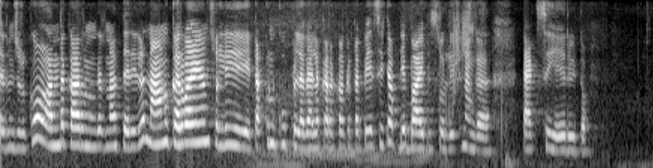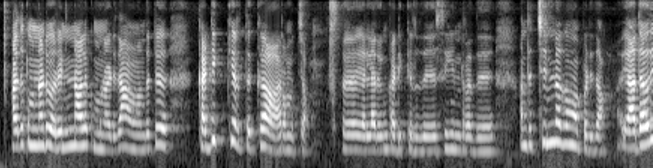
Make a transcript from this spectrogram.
தெரிஞ்சிருக்கும். அந்த காருங்கிறதுனால தெரியல. நானும் கருவாயன்னு சொல்லி டக்குன்னு கூப்பிடல. வேலைக்காரக்கா கிட்ட பேசிட்டு அப்படியே பாய் சொல்லிட்டு நாங்கள் டாக்ஸி ஏறிட்டோம். அதுக்கு முன்னாடி ஒரு ரெண்டு நாளுக்கு முன்னாடி தான் அவன் வந்துட்டு கடிக்கிறதுக்கு ஆரம்பித்தான் எல்லாரையும் கடிக்கிறது சீன்றது அந்த சின்னதும் அப்படி தான் அதாவது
